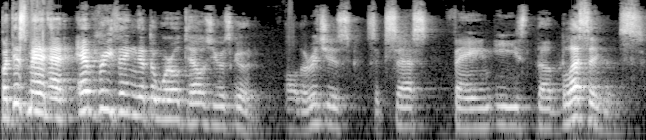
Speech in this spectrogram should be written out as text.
But this man had everything that the world tells you is good all the riches, success, fame, ease, the blessings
